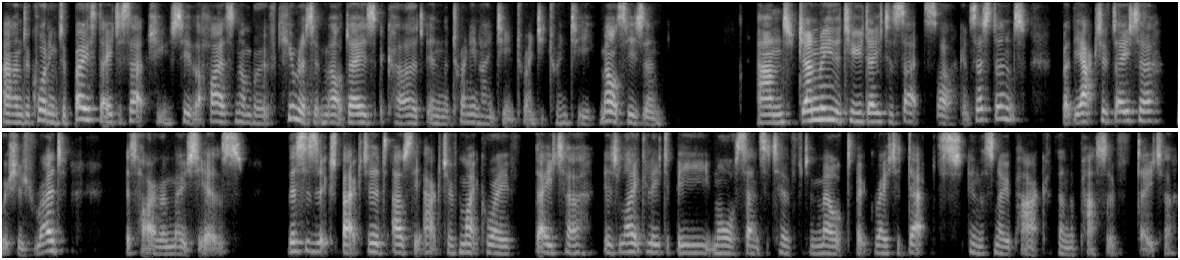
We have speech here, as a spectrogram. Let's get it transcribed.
And according to both data sets, you can see the highest number of cumulative melt days occurred in the 2019-2020 melt season. And generally, the two data sets are consistent, but the active data, which is red, is higher in most years. This is expected as the active microwave data is likely to be more sensitive to melt at greater depths in the snowpack than the passive data.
